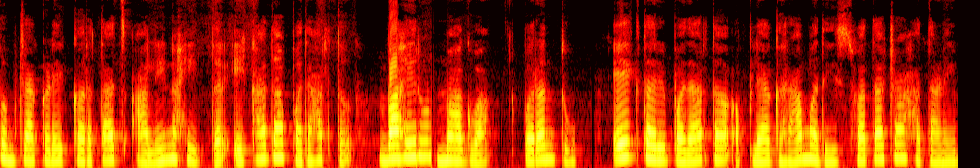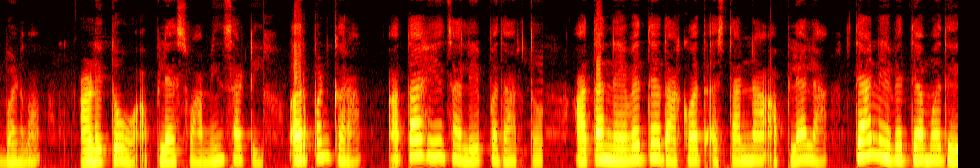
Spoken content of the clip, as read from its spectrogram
तुमच्याकडे करताच आले नाही तर एखादा पदार्थ बाहेरून मागवा. परंतु एक तरी पदार्थ आपल्या घरामध्ये स्वतःच्या हाताने बनवा आणि तो आपल्या स्वामींसाठी अर्पण करा. आता हे झाले पदार्थ. आता नैवेद्य दाखवत असताना आपल्याला त्या नैवेद्यामध्ये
